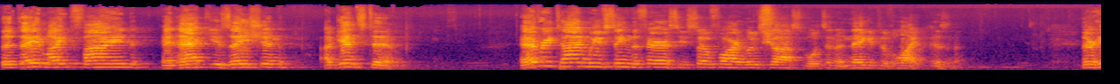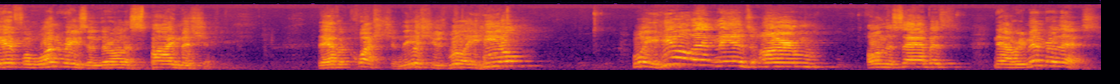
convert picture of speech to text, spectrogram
That they might find an accusation against him. Every time we've seen the Pharisees so far in Luke's gospel, it's in a negative light, isn't it? They're here for one reason they're on a spy mission. They have a question. The issue is will he heal? Will he heal that man's arm on the Sabbath. Now remember this.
